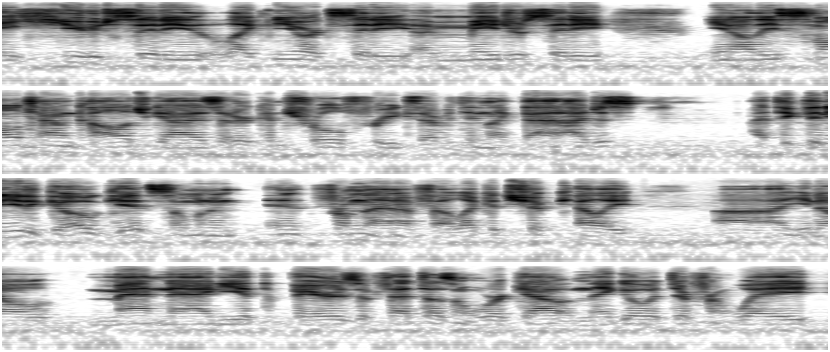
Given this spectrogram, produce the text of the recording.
a huge city like New York City, a major city. You know, these small town college guys that are control freaks, everything like that. I just, I think they need to go get someone in, in, from the NFL, like a Chip Kelly. Uh, you know, Matt Nagy at the Bears. If that doesn't work out and they go a different way,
